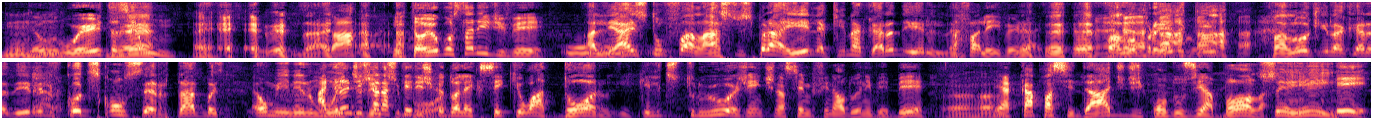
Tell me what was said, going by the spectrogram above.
Entendeu? O Huertas é, é, um, é, é verdade. tá? Então eu gostaria de ver. O, Aliás, tu falaste isso pra ele aqui na cara dele, né? Eu falei, verdade. falou pra ele aqui, falou aqui na cara dele, ele ficou desconcertado, mas é um menino A muito grande gente característica boa. do Alexei que eu adoro e que ele destruiu a gente na semifinal do NBB Aham. é a capacidade de conduzir a bola Sim. e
